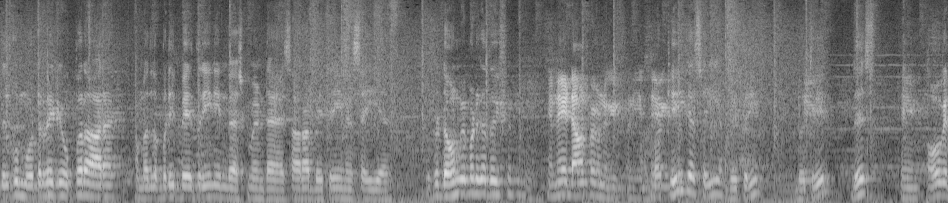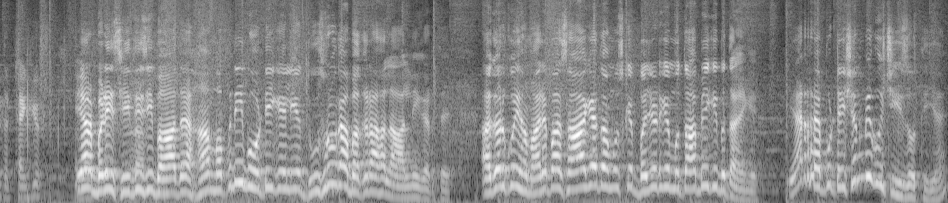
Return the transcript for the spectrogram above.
बिल्कुल मोटरवे के ऊपर आ रहा है। मतलब बड़ी बेहतरीन इन्वेस्टमेंट है सारा बेहतरीन है सही है। उसको डाउन पेमेंट का तो इशू नहीं है? नहीं डाउन पेमेंट की issue नहीं है ठीक है सही है बेहतरीन बेहतरीन। This okay sir thank you यार बड़ी सीधी सी बात है हम अपनी बोटी के लिए दूसरों का बकरा हलाल नहीं करते। अगर कोई हमारे पास आ गया तो हम उसके बजट के मुताबिक ही बताएँगे। यार रेपुटेशन भी कोई चीज़ होती है।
